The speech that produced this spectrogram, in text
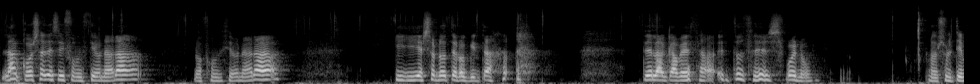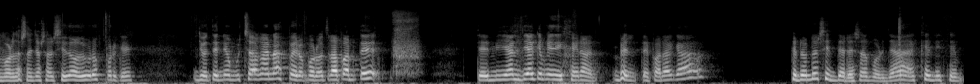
la cosa de si funcionará, no funcionará, y eso no te lo quita de la cabeza. Entonces, bueno, los últimos dos años han sido duros porque yo tenía muchas ganas, pero por otra parte, tenía el día que me dijeran, vente para acá, que no nos interesamos ya, es que dicen,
